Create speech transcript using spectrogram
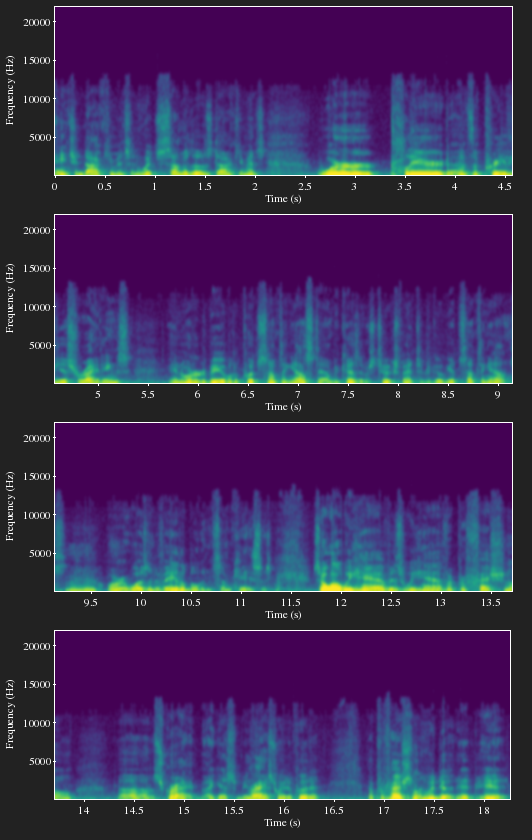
ancient documents, in which some of those documents were cleared of the previous writings in order to be able to put something else down because it was too expensive to go get something else, or it wasn't available in some cases. So what we have is we have a professional uh, scribe, I guess would be the Right. best way to put it. A professional who would do it. it, it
